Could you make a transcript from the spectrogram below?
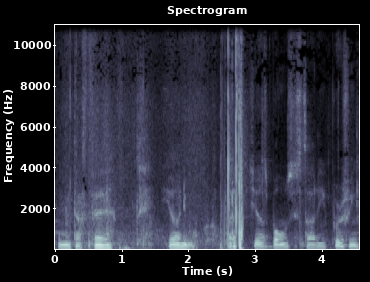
Com muita fé e ânimo para que dias bons estarem por vir.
